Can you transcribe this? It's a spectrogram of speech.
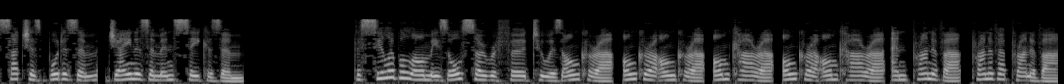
such as Buddhism, Jainism and Sikhism. The syllable Om is also referred to as Onkara, Onkara Onkara, Omkara, Onkara Omkara and Pranava, Pranava Pranava.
